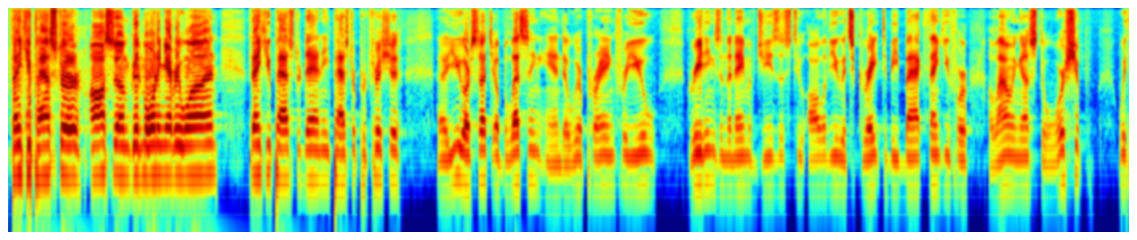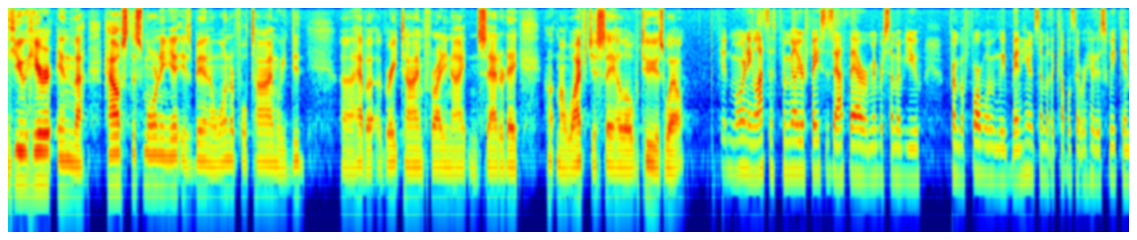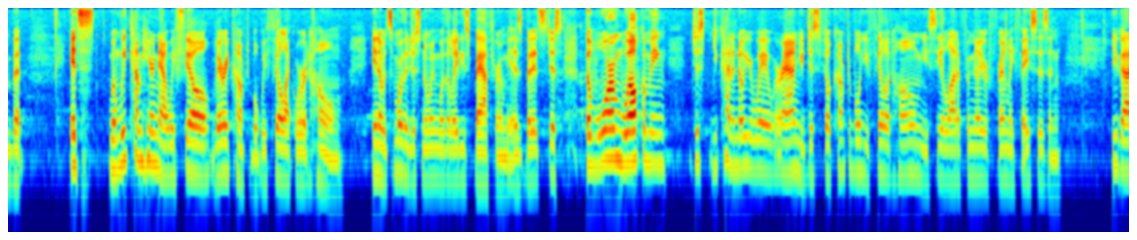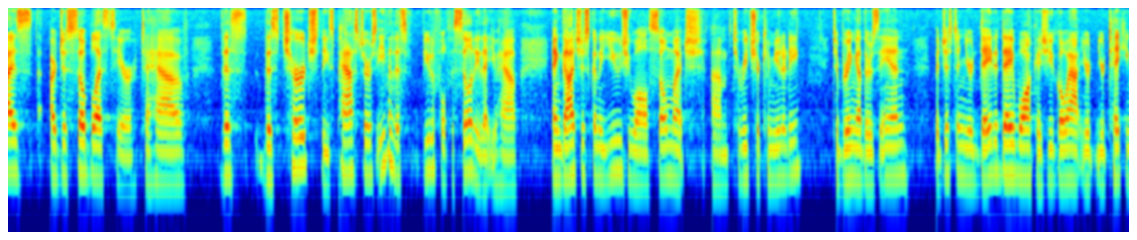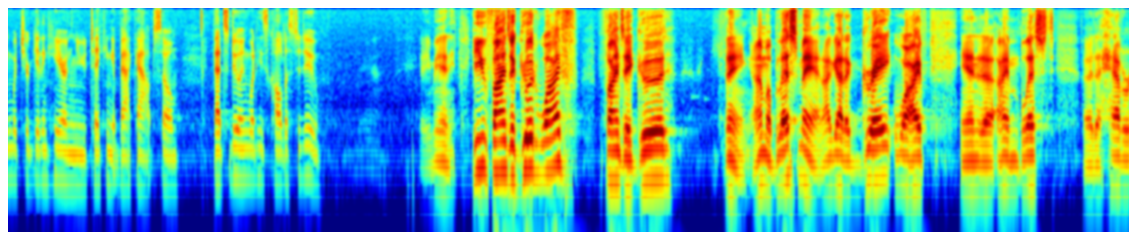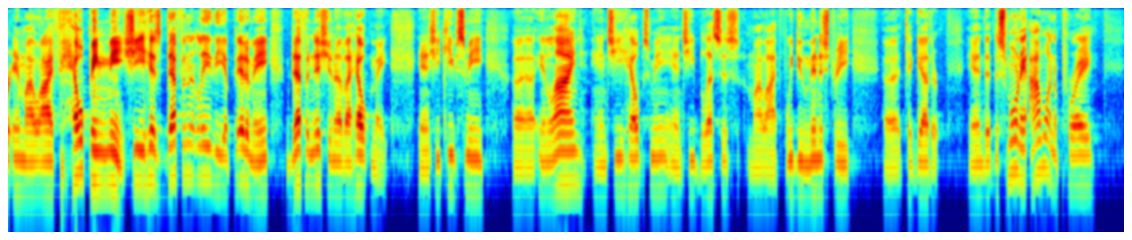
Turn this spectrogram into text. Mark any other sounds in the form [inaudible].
Thank you, Pastor. Awesome. Good morning, everyone. Thank you, Pastor Danny, Pastor Patricia. Uh, you are such a blessing, and uh, we're praying for you. Greetings in the name of Jesus to all of you. It's great to be back. Thank you for allowing us to worship with you here in the house this morning. It has been a wonderful time. We did uh, have a, a great time Friday night and Saturday. Let my wife just say hello to you as well. Good morning. Lots of familiar faces out there. I remember some of you from before when we've been here and some of the couples that were here this weekend. But it's when we come here now, we feel very comfortable. We feel like we're at home. You know, it's more than just knowing where the ladies' bathroom is, but it's just the warm, welcoming, just you kind of know your way around. You just feel comfortable. You feel at home. You see a lot of familiar, friendly faces. And you guys are just so blessed here to have this this church, these pastors, even this beautiful facility that you have. And God's just going to use you all so much um, to reach your community, to bring others in. But just in your day to day walk as you go out, you're, you're taking what you're getting here and you're taking it back out. So that's doing what He's called us to do. Amen. He who finds a good wife finds a good thing. I'm a blessed man. I've got a great wife, and uh, I am blessed uh, to have her in my life helping me. She is definitely the epitome, definition of a helpmate. And she keeps me uh, in line and she helps me and she blesses my life. We do ministry uh, together. And uh, this morning, I want to pray.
